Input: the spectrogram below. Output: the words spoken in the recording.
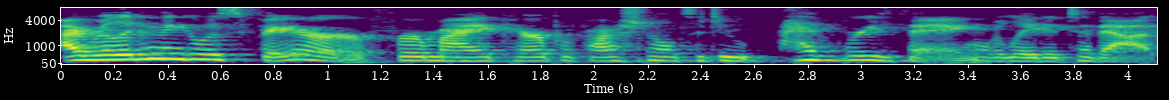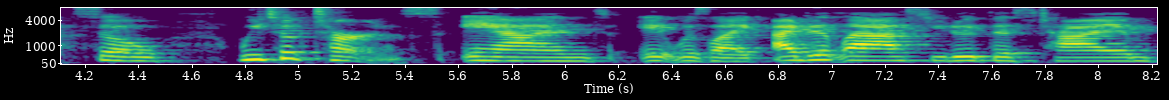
I really didn't think it was fair for my paraprofessional to do everything related to that. So we took turns and it was like, I did it last, you do it this time.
